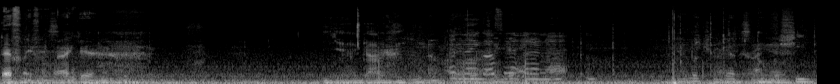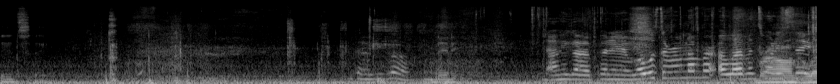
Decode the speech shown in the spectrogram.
definitely from back here. Yeah, got it. And then go to the internet. Yeah, she did say. There you go. Did he? Now he gotta put in what was the room number? Eleven twenty Round six.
